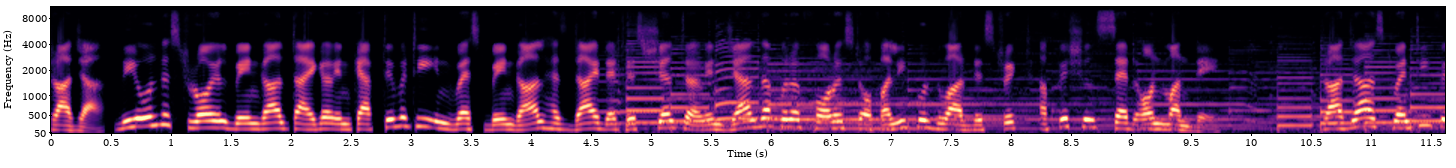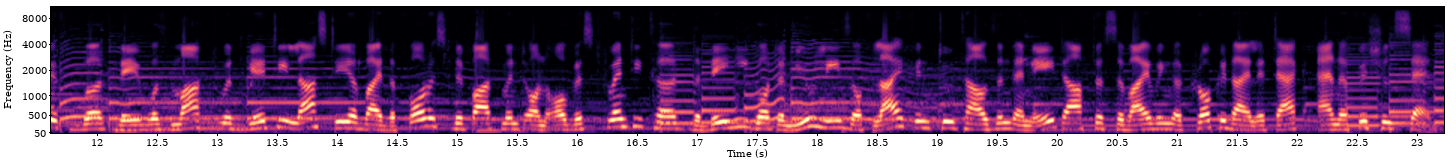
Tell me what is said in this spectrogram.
Raja, the oldest royal Bengal tiger in captivity in West Bengal, has died at his shelter in Jaldapara forest of Alipurduar district, officials said on Monday. Raja's 25th birthday was marked with gaiety last year by the Forest Department on August 23, the day he got a new lease of life in 2008 after surviving a crocodile attack, an official said.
